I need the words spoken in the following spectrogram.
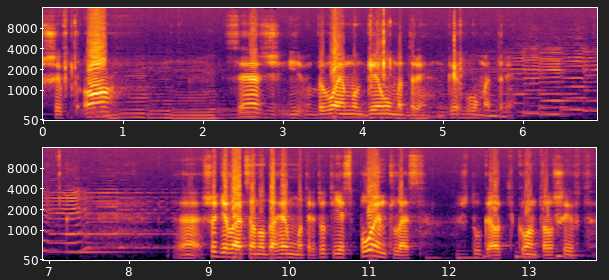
Shift O. Search і вбиваємо Geometry. Geometry. Е, Що ділається до Geometry? Тут є Pointless штука, от Ctrl-Shift.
